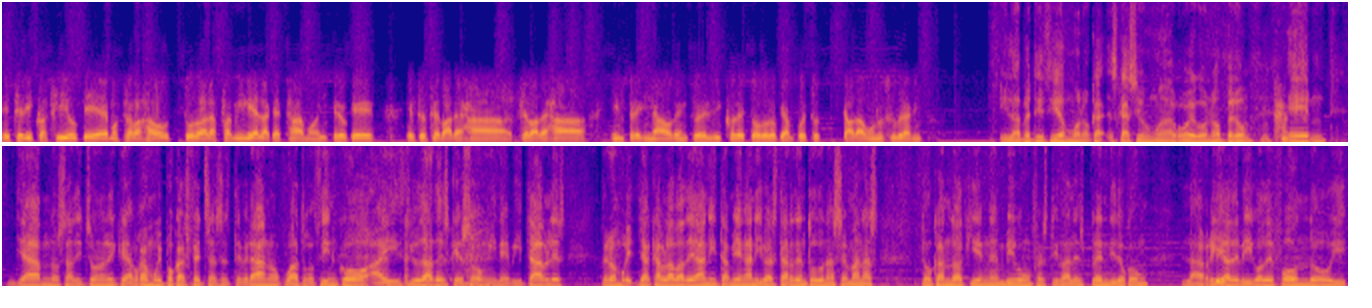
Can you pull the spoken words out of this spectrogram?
Este disco ha sido que hemos trabajado toda la familia en la que estamos y creo que eso se va a dejar, se va a dejar impregnado dentro del disco de todo lo que han puesto cada uno su granito. Y la petición, bueno, es casi un ruego, ¿no? Pero eh, ya nos ha dicho Noni que habrá muy pocas fechas este verano, cuatro o cinco, hay ciudades que son inevitables. Pero hombre, ya que hablaba de Ani, también Ani va a estar dentro de unas semanas tocando aquí en, Vigo, un festival espléndido con la ría de Vigo de fondo y,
